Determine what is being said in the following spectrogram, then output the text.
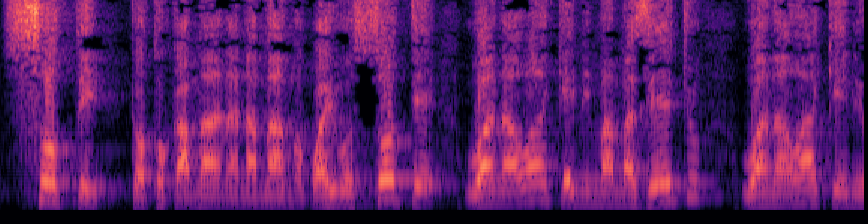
sote twatokamana na mama. Kwa hivyo sote wanawake ni mama zetu wanawake ni,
